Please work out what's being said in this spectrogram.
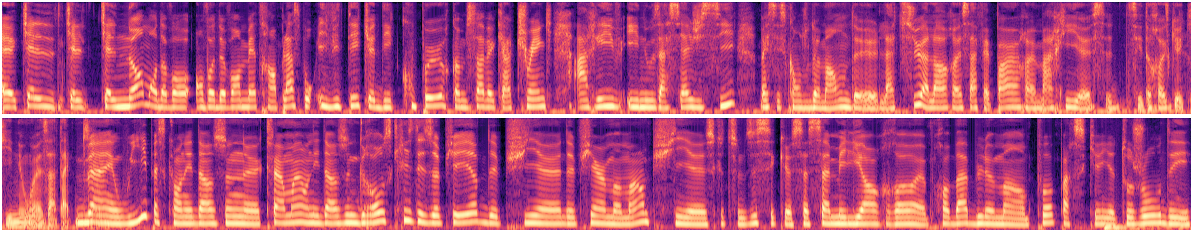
Euh, quelles quelle, normes on, va devoir mettre en place pour éviter que des coupures comme ça avec la Trank arrivent et nous assiègent ici? Ben, c'est ce qu'on se demande euh, là-dessus. Alors, euh, ça fait peur, Marie, ces drogues qui nous attaquent. Ben oui, parce qu'on est dans une, clairement, on est dans une grosse crise des opioïdes depuis, depuis un moment. Puis, ce que tu me dis, c'est que ça s'améliorera probablement pas parce qu'il y a toujours des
